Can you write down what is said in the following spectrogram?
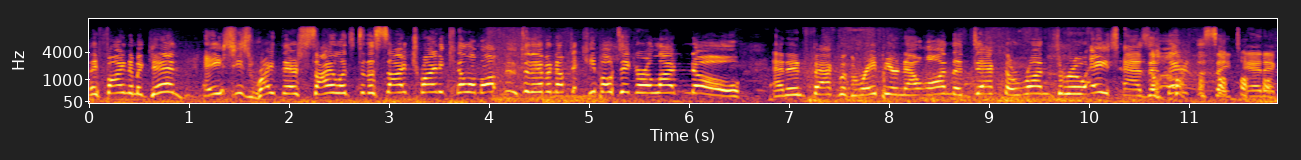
They find him again. Ace, he's right there, silence to the side, trying to kill him off. Do they have enough to keep Otaker alive? No. And in fact, with Rapier now on the deck, the run through, Ace has it. There's the Satanic.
